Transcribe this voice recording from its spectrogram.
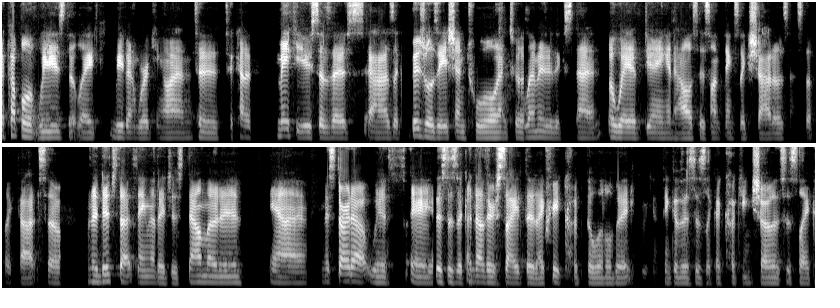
a couple of ways that like we've been working on to to kind of make use of this as a visualization tool and to a limited extent a way of doing analysis on things like shadows and stuff like that. So I'm going to ditch that thing that I just downloaded and I'm going to start out with a, this is a, another site that I pre-cooked a little bit. We can think of this as like a cooking show. This is like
